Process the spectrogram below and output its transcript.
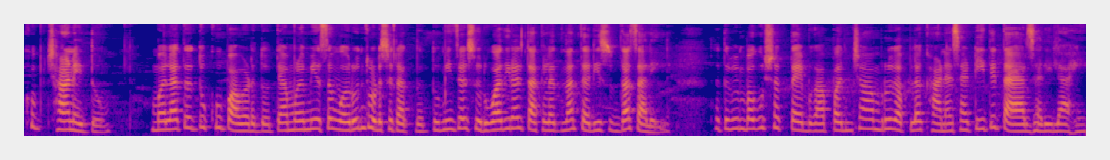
खूप छान येतो. मला तर तो खूप आवडतो. त्यामुळे मी असं वरून थोडंसं टाकतं. तुम्ही जर सुरुवातीला टाकलं ना तरीसुद्धा चालेल. तर तुम्ही बघू शकताय बघा पंचामृत आपलं खाण्यासाठी ते तयार झालेलं आहे.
